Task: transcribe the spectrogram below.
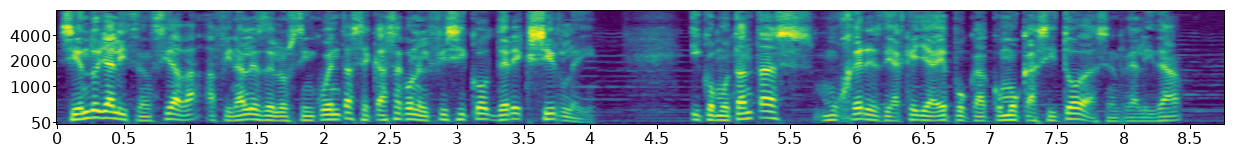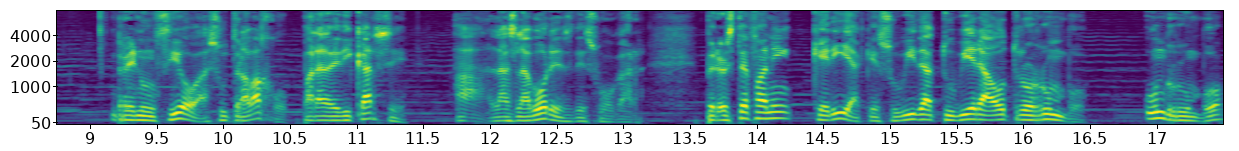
Siendo ya licenciada, a finales de los 50 se casa con el físico Derek Shirley. Y como tantas mujeres de aquella época, como casi todas en realidad, renunció a su trabajo para dedicarse a las labores de su hogar. Pero Stephanie quería que su vida tuviera otro rumbo, un rumbo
